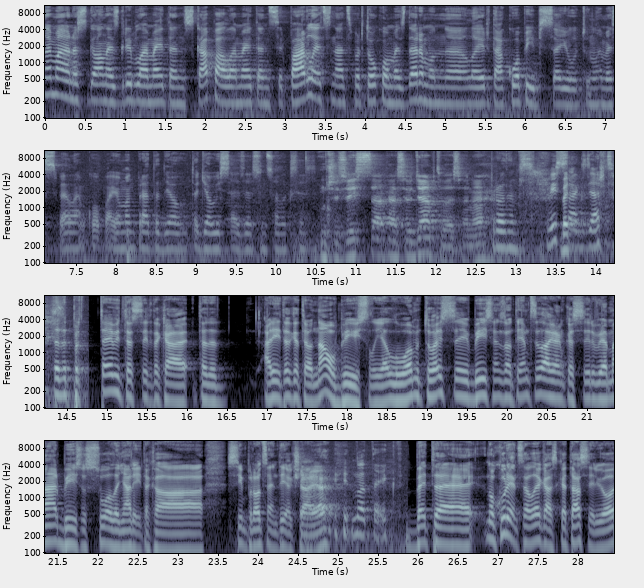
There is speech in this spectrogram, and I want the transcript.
nemainu. Es galvenais gribu, lai meitenes kapā, lai meitenes ir pārliecinātas par to, ko mēs darām, un uh, lai ir tā kopības sajūta, un lai mēs spēlējam kopā. Jo, manuprāt, tad jau, tad jau viss aizies un saliksies. Un šis viss sākās jau ģērbtuvēs, vai ne? Protams, viss sākas ģērbtuvēs. Tad par tevi tas ir tā kā. Tad arī tad, kad tev nav bijusi liela loma, tu esi bijis viens no tiem cilvēkiem, kas ir vienmēr bijis uz soliņa arī simtprocentīgi iekšā. Ja? Noteikti. Bet eh, no kurienes tev liekas, ka tas ir? Jo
